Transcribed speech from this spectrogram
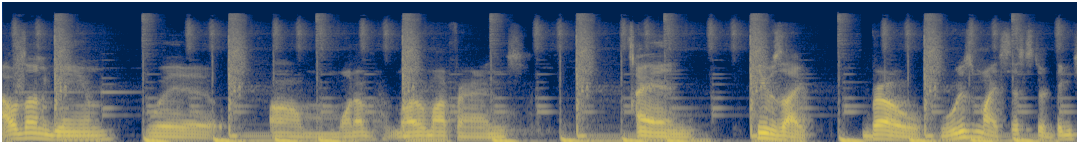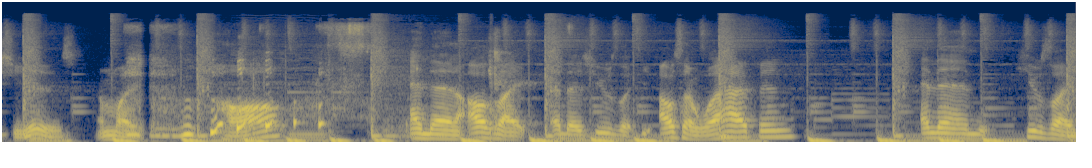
I was on a game with um one of one of my friends, and he was like, "Bro, who does my sister think she is?" I'm like, "Huh?" and then I was like, and then she was like, I was like, "What happened?" And then he was like,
